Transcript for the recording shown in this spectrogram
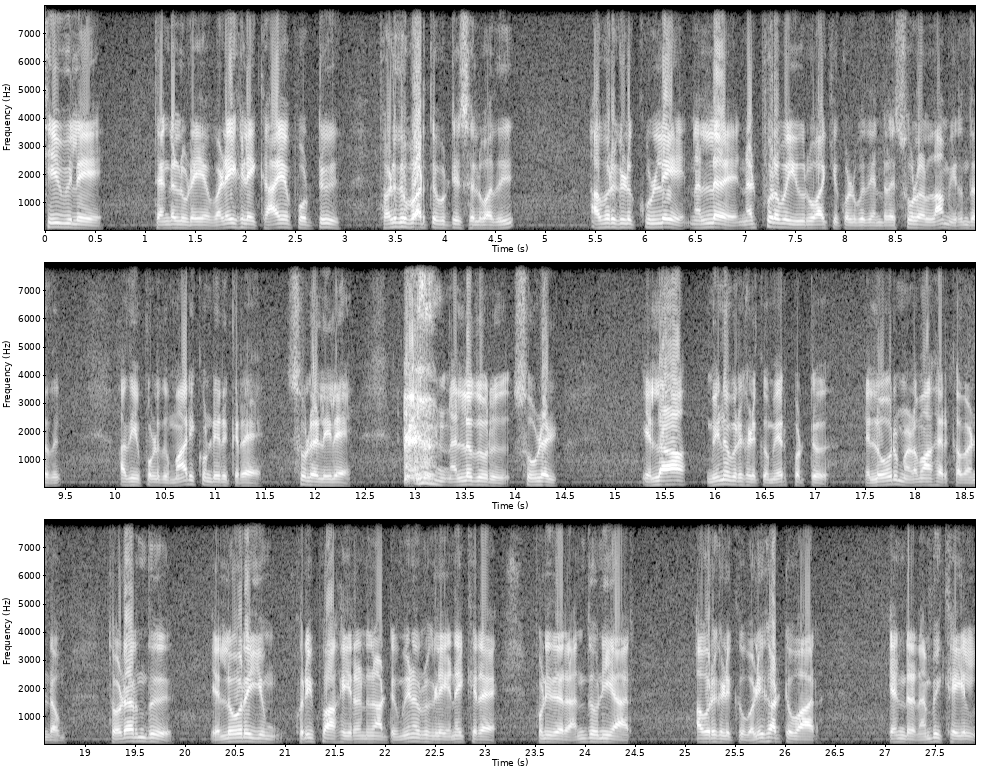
தீவிலே தங்களுடைய வலைகளை காயப்போட்டு பழுது பார்த்து விட்டு செல்வது அவர்களுக்குள்ளே நல்ல நட்புறவை உருவாக்கி கொள்வது என்ற சூழலெல்லாம் இருந்தது. அது இப்பொழுது மாறிக்கொண்டிருக்கிற சூழலிலே நல்லதொரு சூழல் எல்லா மீனவர்களுக்கும் ஏற்பட்டு எல்லோரும் நலமாக இருக்க வேண்டும். தொடர்ந்து எல்லோரையும் குறிப்பாக இரண்டு நாட்டு மீனவர்களை இணைக்கிற புனிதர் அந்தோனியார் அவர்களுக்கு வழிகாட்டுவார் என்ற நம்பிக்கையில்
